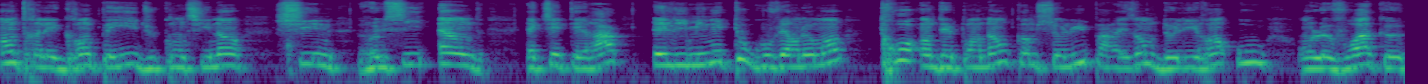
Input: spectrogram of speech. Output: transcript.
entre les grands pays du continent, Chine, Russie, Inde, etc. Éliminer tout gouvernement trop indépendant comme celui par exemple de l'Iran où on le voit que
